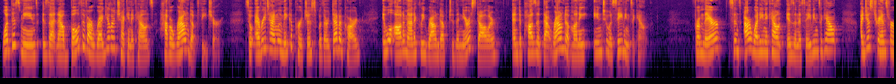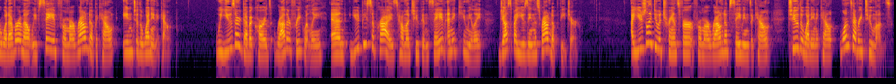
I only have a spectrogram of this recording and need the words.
What this means is that now both of our regular checking accounts have a roundup feature. So every time we make a purchase with our debit card, it will automatically round up to the nearest dollar and deposit that roundup money into a savings account. From there, since our wedding account isn't a savings account, I just transfer whatever amount we've saved from our roundup account into the wedding account. We use our debit cards rather frequently, and you'd be surprised how much you can save and accumulate just by using this roundup feature. I usually do a transfer from our roundup savings account to the wedding account once every two months.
